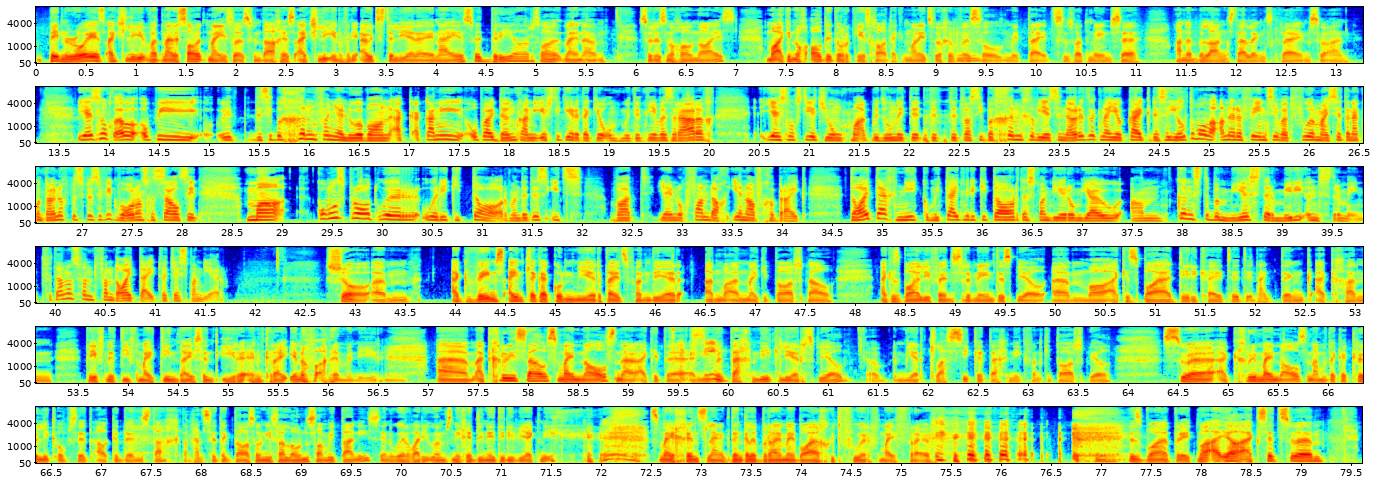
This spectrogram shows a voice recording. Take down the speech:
Penroy is actually wat nou saam met my so is vandag is actually een van die oudste lede en hy is so 3 jaar saam met my nou. So dis nogal nice. Maar ek het nog altyd orkes gehad. Ek het maar net so gewissel mm. met tyd soos wat mense ander belangstellings kry en so aan. Jy's nog uh, op die weet dis die begin van jou loopbaan. Ek ek kan nie ophou dink aan die eerste keer dat ek jou ontmoet het nie. Jy was regtig jy's nog steeds jonk, maar ek bedoel net dit dit, dit was die begin gewees en nou dat ek na jou kyk, dis 'n heeltemal 'n ander revensie wat voor my sit en ek onthou nog spesifiek waar ons gesels het. Maar Kom ons praat oor oor die kitaar want dit is iets wat jy nog vandag een af gebruik. Daai tegniek om die tyd met die kitaar te spandeer om jou um kunste bemeester met die instrument. Vertel ons van van daai tyd wat jy spandeer. Sure, um ek wens eintlik ek kon meer tyd spandeer aan my aan my gitaarspel. Ek is baie lief vir instrumente speel, um, maar ek is baie dedicated en ek dink ek gaan definitief my 10000 ure inkry een of ander manier. Um ek groei selfs my naels nou. Ek het 'n nuwe tegniek leer speel, 'n meer klassieke tegniek van gitaarspel. So ek groei my naels en dan moet ek acrylic opsit elke Dinsdag. Dan gaan sit ek daar so in die salon saam met tannies en hoor wat die ooms nie gedoen het hierdie week nie. Dis my gunsteling. Ek dink hulle braai my baie goed voor vir my vrou. Dis baie pret. Maar ja, ek sit so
